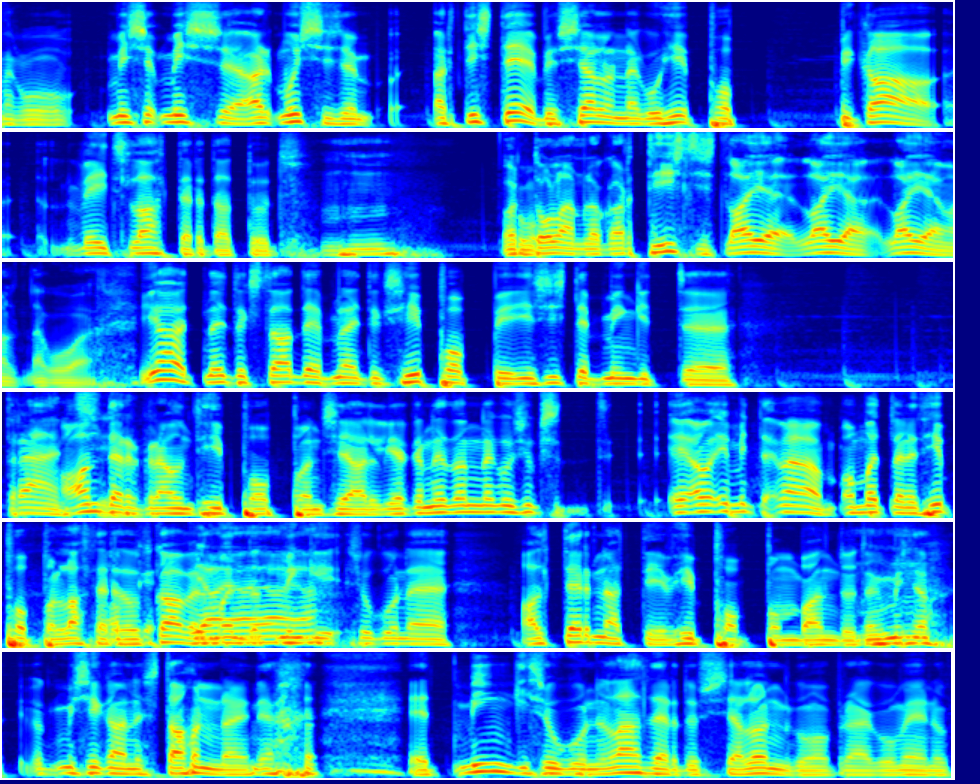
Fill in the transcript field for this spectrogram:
nagu, mis, mis mussi see artist teeb ja seal on nagu hip-hopi ka veits lahterdatud mm. -hmm vot oleme nagu artistist laia, laia, laiemalt nagu või? jah, et näiteks ta teeb näiteks hip-hopi ja siis teeb mingit äh, Transi. underground hip-hop on seal ja ka need on nagu siuksed, ei mitte, ma mõtlen, et hip-hop on lahterdatud okay. ka veel, mõnda mingisugune ja alternatiiv hip-hop on pandud mm, -hmm. mis noh, mis iganes ta on, onju. et mingisugune lahterdus seal on, kui ma praegu meenub.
